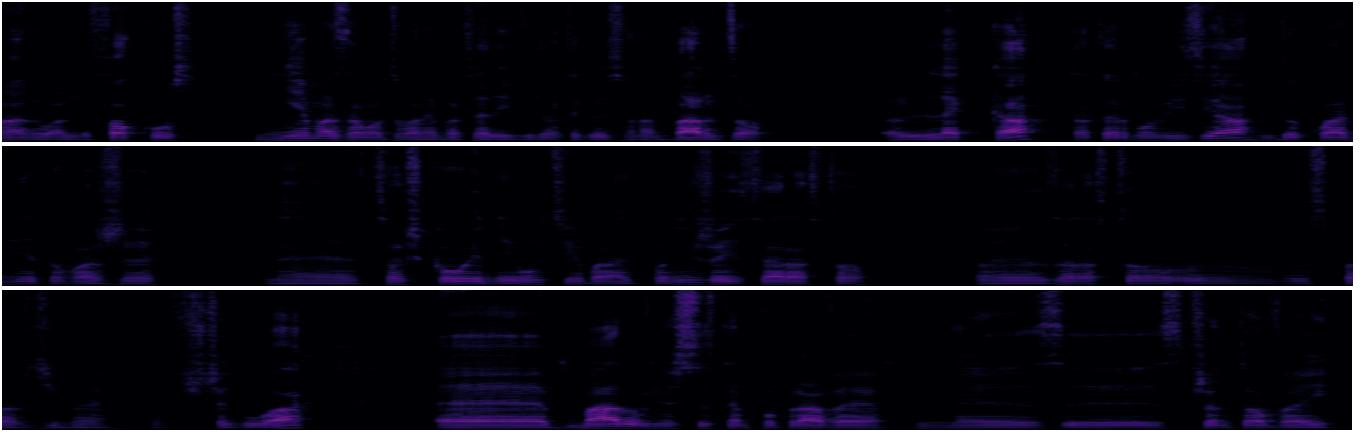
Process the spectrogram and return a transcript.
manualny fokus, nie ma zamontowanej baterii, dlatego jest ona bardzo lekka, ta termowizja. Dokładnie to waży e, coś koło jednej uncji, chyba nawet poniżej. Zaraz to, e, zaraz to e, sprawdzimy w szczegółach. E, Ma również system poprawy mm, z- y, sprzętowej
